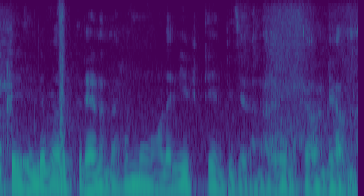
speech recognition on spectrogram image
ചേച്ചിന്റെ ബർത്ത്ഡേ ആണല്ലോ. അപ്പം മോളെ ഗിഫ്റ്റ് ഏൽപ്പിച്ചതാണ്. അത് കൊടുക്കാൻ വേണ്ടി വന്ന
